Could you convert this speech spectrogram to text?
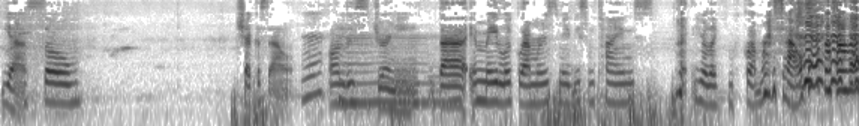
yeah. So check us out on this journey. Mhm. That it may look glamorous, maybe sometimes you're like glamorous how?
